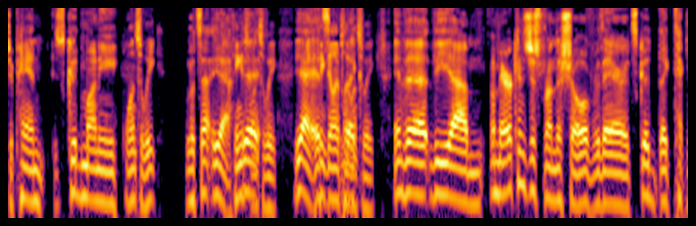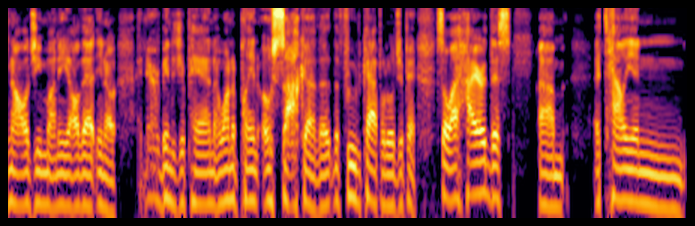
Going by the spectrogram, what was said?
Japan is good money. Once a week. What's that? Yeah, I think it's yeah. once a week. Yeah, I think they only play like- once a week. And the the um, Americans just run the show over there. It's good, like technology, money, all that. You know, I've never been to Japan. I want to play in Osaka, the the food capital of Japan. So I hired this um, Italian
